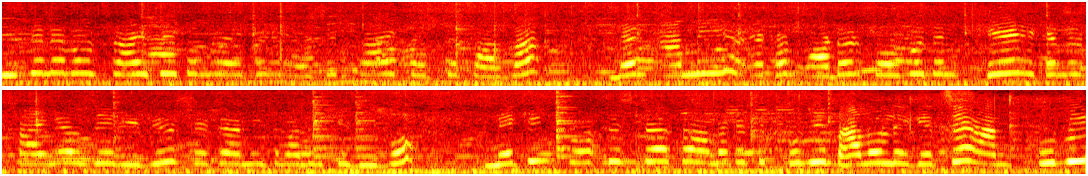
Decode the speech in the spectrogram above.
রিজনেবল প্রাইসে তোমরা এখানে এসে ট্রাই করতে পারবা। দেন আমি এখন অর্ডার করব দেন খেয়ে এখানে ফাইনাল যে রিভিউ সেটা আমি তোমাদেরকে দিব। মেকিং প্রসেসটা তো আমার কাছে খুবই ভালো লেগেছে আর খুবই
